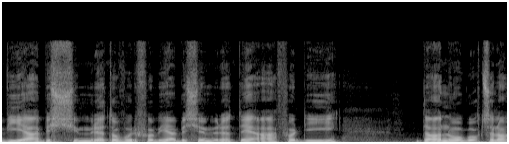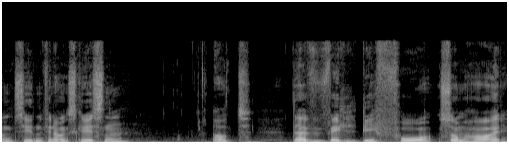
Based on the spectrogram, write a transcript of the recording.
vi er bekymret, og hvorfor vi er bekymret, det er fordi det har nå gått så langt siden finanskrisen at det er veldig få som har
